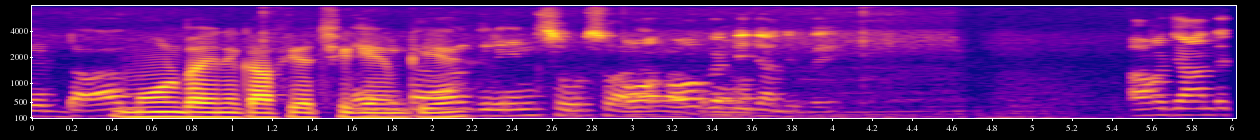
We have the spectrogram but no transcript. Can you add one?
ਤੇ ਡਾਰਕ मोहन भाई ने काफ़ी अच्छी गेम की है ਗ੍ਰੀਨ ਸੂਟ ਸਵਾਣਾ ਉਹ ਉਹ ਗੱਡੀ ਮੈਂ ਜਾਂਦੀ ਪਈ ਆਹੋ ਜਾਣਦੇ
